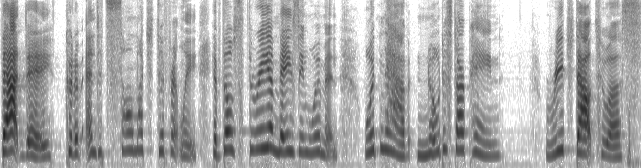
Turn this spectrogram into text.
That day could have ended so much differently if those three amazing women wouldn't have noticed our pain, reached out to us,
